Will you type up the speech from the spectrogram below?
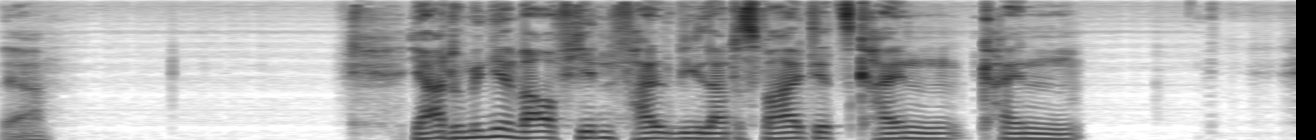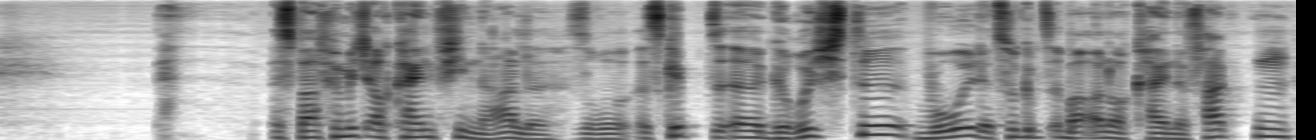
ja. Ja, Dominion war auf jeden Fall, wie gesagt, es war halt jetzt kein, kein. Es war für mich auch kein Finale. So, es gibt äh, Gerüchte wohl, dazu gibt es aber auch noch keine Fakten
